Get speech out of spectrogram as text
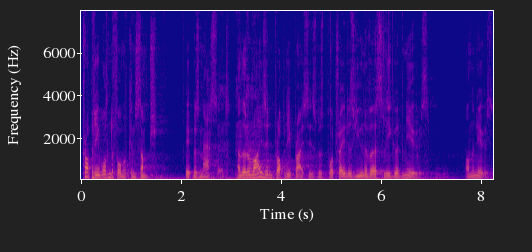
property wasn't a form of consumption, it was an asset. And that a rise in property prices was portrayed as universally good news on the news.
